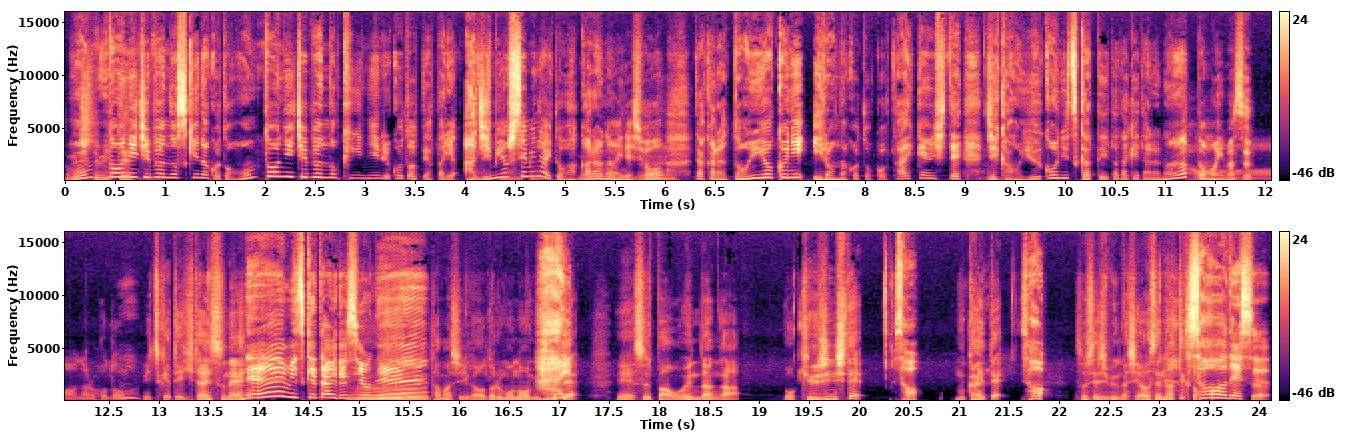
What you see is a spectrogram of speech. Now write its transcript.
本当に自分の好きなこと、本当に自分の気に入ることってやっぱり味見をしてみないとわからないでしょ、なるほどねだから貪欲にいろんなことをこう体験して、時間を有効に使っていただけたらなと思います。ああ、なるほど、うん見つけていきたいですね。ねえ、見つけたいですようんね。魂が踊るものを見つけて、はえースーパー応援団が、を求人して、そう、迎えて、そう、そして自分が幸せになっていくと。そうです。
